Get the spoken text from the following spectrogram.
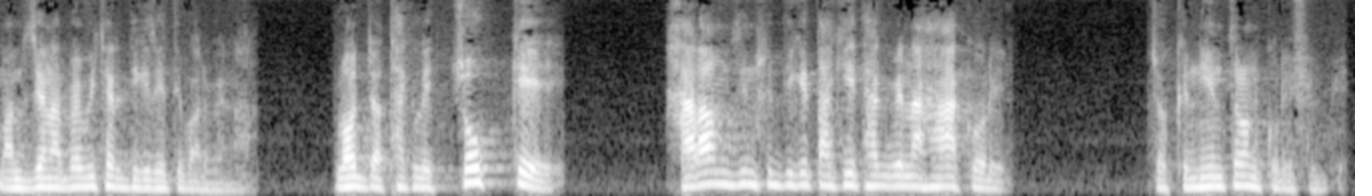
মানুষ যেনা ব্যবচারের দিকে যেতে পারবে না। লজ্জা থাকলে চোখকে হারাম জিনিসের দিকে তাকিয়ে থাকবে না, হা করে। চোখকে নিয়ন্ত্রণ করে ফেলবে।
